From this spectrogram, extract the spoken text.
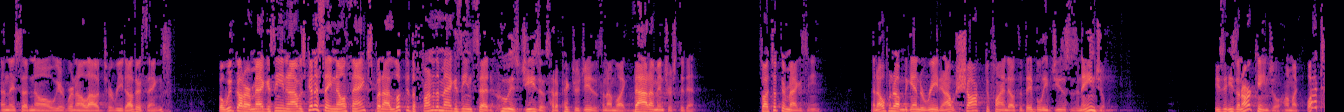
And they said, no, we're not allowed to read other things. But we've got our magazine, and I was going to say no thanks, but I looked at the front of the magazine, and said, Who is Jesus? Had a picture of Jesus, and I'm like, That I'm interested in. So I took their magazine, and I opened it up and began to read, and I was shocked to find out that they believe Jesus is an angel. He's, a, he's an archangel. I'm like, What?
